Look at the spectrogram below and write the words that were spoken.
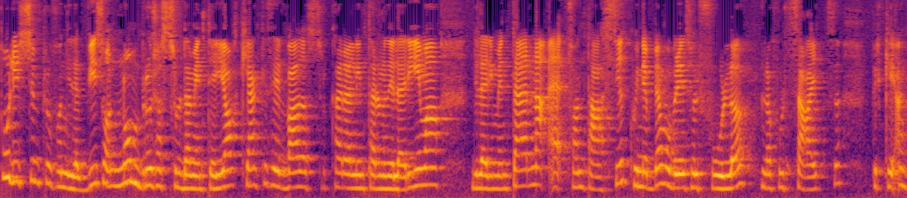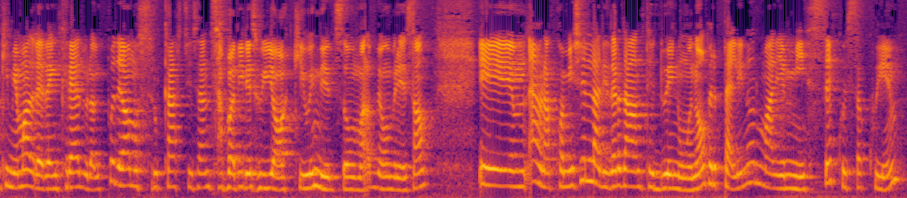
pulisce in profondità il viso, non brucia assolutamente gli occhi, anche se vado a struccare all'interno della rima, della rima interna, è fantastica. Quindi abbiamo preso il full, la full size, perché anche mia madre era incredula che potevamo struccarci senza patire sugli occhi, quindi insomma l'abbiamo presa. E ehm, è un'acqua micellare idratante 2 in 1 per pelli normali e miste questa qui.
